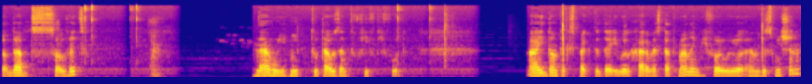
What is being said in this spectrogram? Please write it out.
So that solve it. Now we need 2050 food. I don't expect they will harvest that money before we will end this mission.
